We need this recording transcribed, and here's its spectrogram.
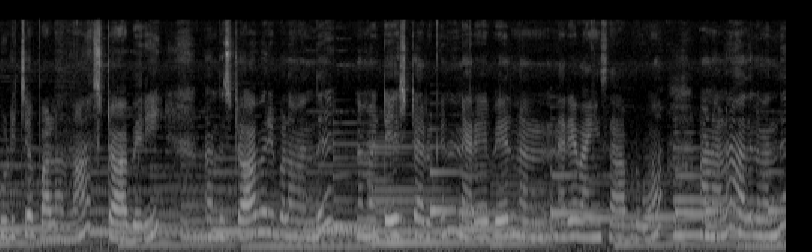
பிடிச்ச பழம் தான் ஸ்ட்ராபெரி. அந்த ஸ்ட்ராபெரி பழம் வந்து நம்ம டேஸ்ட்டாக இருக்குன்னு நிறைய பேர் நல் நிறைய வாங்கி சாப்பிடுவோம். ஆனாலும் அதில் வந்து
